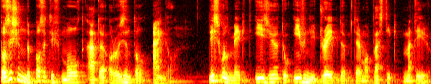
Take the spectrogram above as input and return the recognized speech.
Position the positive mold at a horizontal angle. This will make it easier to evenly drape the thermoplastic material.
